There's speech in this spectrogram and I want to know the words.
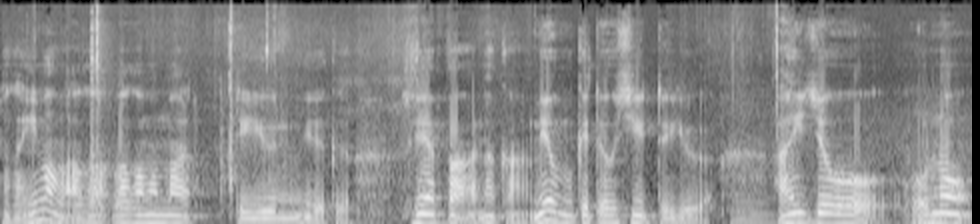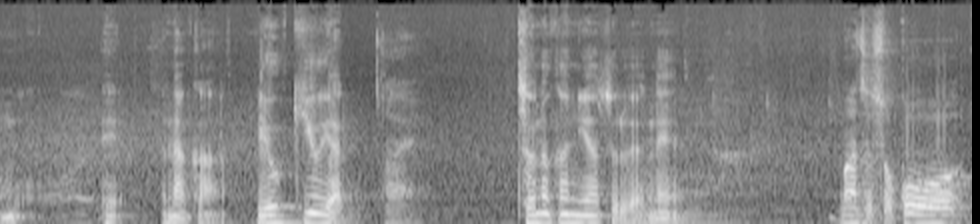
だから今はわがわがままっていうのを見るけどそれやっぱなんか目を向けてほしいという愛情の、うんなんか欲求や、はい、そんな感じがするよね、まずそこを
